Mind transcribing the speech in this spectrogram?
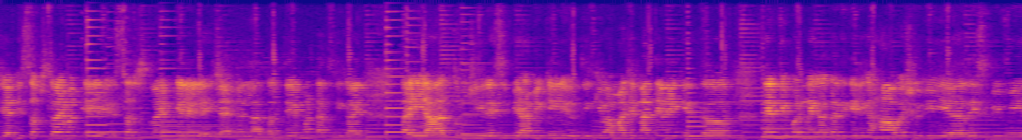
ज्यांनी सबस्क्राईबर केले सबस्क्राईब केलेले चॅनलला तर ते म्हणतात की काय ताई आज तुमची रेसिपी आम्ही केली होती किंवा माझे नातेवाईक येत त्यांनी पण नाही का कधी केली का हा वैशू ही रेसिपी मी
